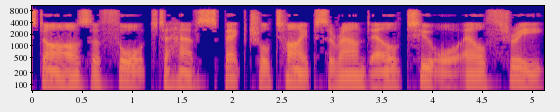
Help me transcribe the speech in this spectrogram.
stars are thought to have spectral types around L2 or L3,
